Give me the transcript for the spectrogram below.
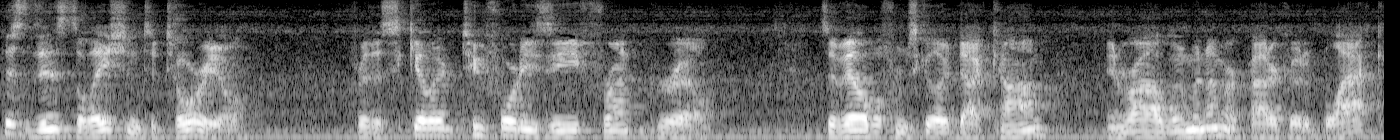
This is the installation tutorial for the Skillard 240Z front grille. It's available from skillard.com in raw aluminum or powder coated black.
